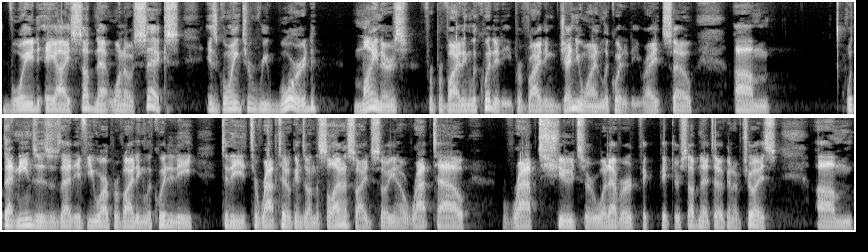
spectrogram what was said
Void AI Subnet 106 is going to reward miners for providing liquidity, providing genuine liquidity, right? So, um, what that means is is that if you are providing liquidity to the to wrap tokens on the Solana side, so you know wrap TAO, wrapped Chutes or whatever, pick, pick your subnet token of choice, um,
